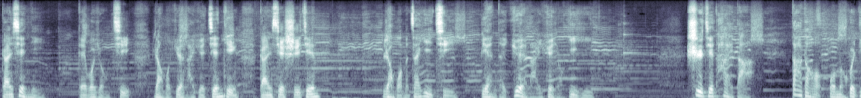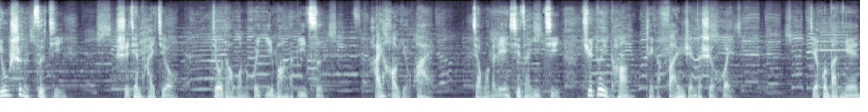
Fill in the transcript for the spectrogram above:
感谢你，给我勇气，让我越来越坚定；感谢时间，让我们在一起变得越来越有意义。世界太大，大到我们会丢失了自己；时间太久。久到我们会遗忘了彼此，还好有爱，将我们联系在一起，去对抗这个烦人的社会。结婚半年，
